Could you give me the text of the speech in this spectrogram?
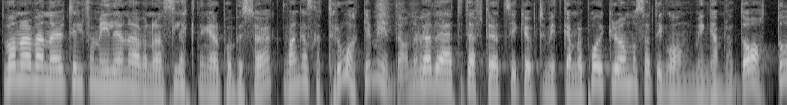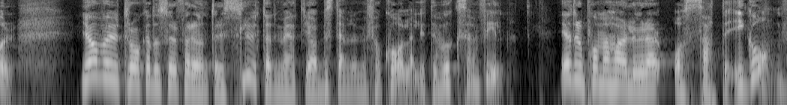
Det var några vänner till familjen och även några släktingar på besök. Det var en ganska tråkig middag och när vi hade ätit efterrätt så gick jag upp till mitt gamla pojkrum och satte igång min gamla dator. Jag var uttråkad och surfade runt och det slutade med att jag bestämde mig för att kolla lite vuxenfilm. Jag drog på mig hörlurar och satte igång.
